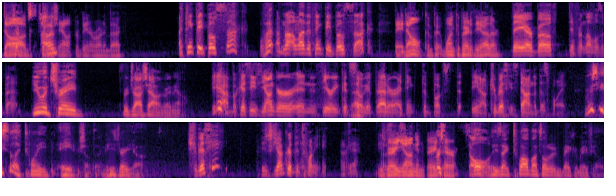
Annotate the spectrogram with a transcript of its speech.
dogs Josh Allen? Josh Allen for being a running back. I think they both suck. What? I'm not allowed to think they both suck. They don't compa- one compared to the other. They are both different levels of bad. You would trade for Josh Allen right now. Yeah, because he's younger and in theory could still get better. I think the books, you know, Trubisky's done at this point. Trubisky's still like 28 or something. I mean, he's very young. Trubisky? He's younger than 28. Okay. He's very young and very First, terrible. he's old. He's like 12 months older than Baker Mayfield.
